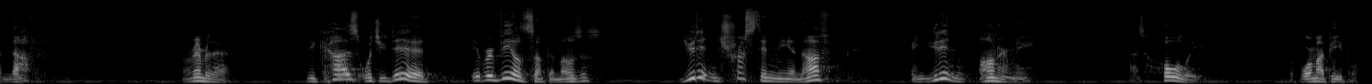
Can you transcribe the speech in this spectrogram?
enough. Remember that. Because what you did, it revealed something, Moses. You didn't trust in me enough, and you didn't honor me as holy before my people.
